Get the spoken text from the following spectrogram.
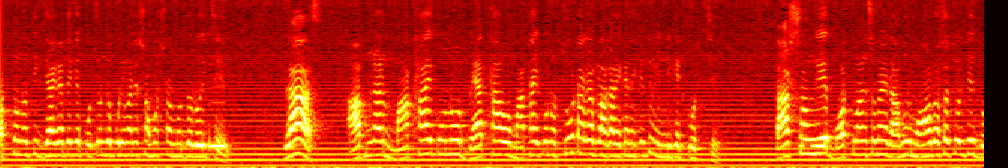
অর্থনৈতিক জায়গা থেকে প্রচণ্ড পরিমাণে সমস্যার মধ্যে রয়েছে প্লাস, আপনার মাথায় কোনো ব্যথা ও মাথায় কোনো চোট আঘাত লাগার এখানে কিন্তু ইন্ডিকেট করছে। তার সঙ্গে বর্তমান সময়ে রাহুর মহাদশা চলছে দু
